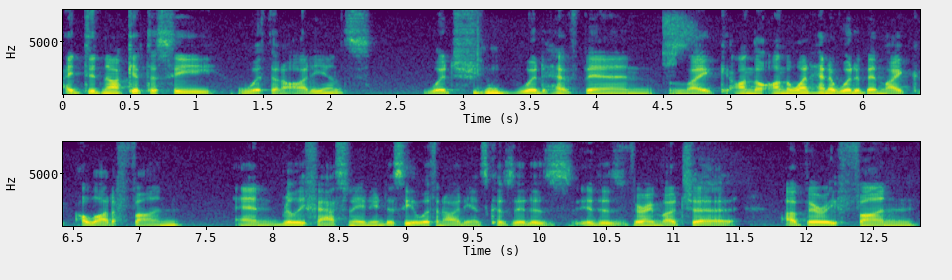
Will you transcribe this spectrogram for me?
I did not get to see with an audience, which mm-hmm. would have been like on the on the one hand it would have been like a lot of fun and really fascinating to see it with an audience because it is it is very much a a very fun,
